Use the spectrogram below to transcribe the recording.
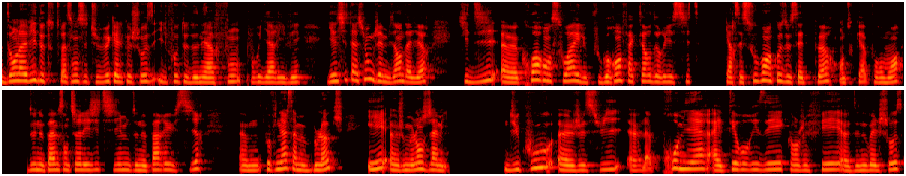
Dans la vie, de toute façon, si tu veux quelque chose, il faut te donner à fond pour y arriver. Il y a une citation que j'aime bien d'ailleurs qui dit euh, Croire en soi est le plus grand facteur de réussite, car c'est souvent à cause de cette peur, en tout cas pour moi, de ne pas me sentir légitime, de ne pas réussir, qu'au final ça me bloque et je me lance jamais. Du coup, je suis la première à être terrorisée quand je fais de nouvelles choses.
